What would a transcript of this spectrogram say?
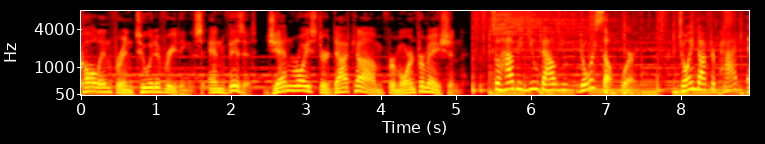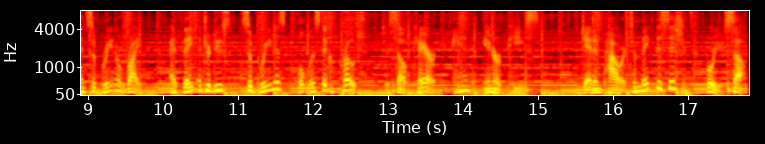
Call in for intuitive readings and visit jenroyster.com for more information. So, how do you value your self worth? Join Dr. Pat and Sabrina Wright as they introduce Sabrina's holistic approach to self care and inner peace. Get empowered to make decisions for yourself.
